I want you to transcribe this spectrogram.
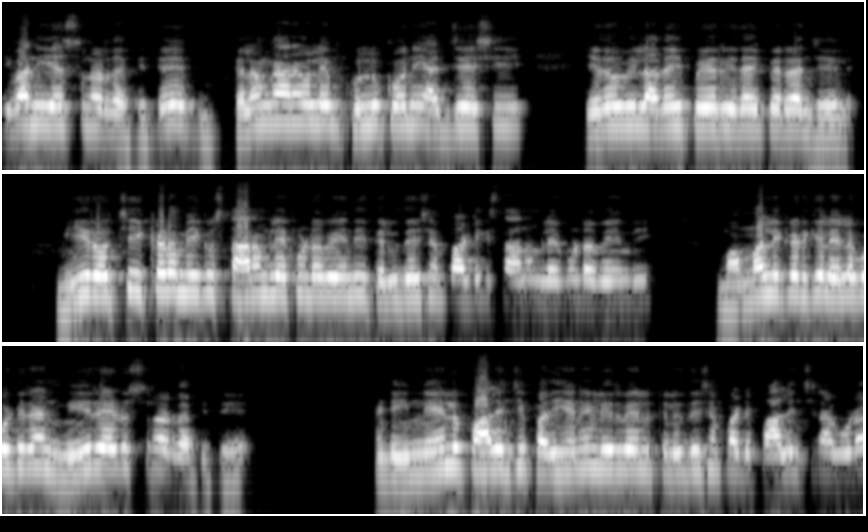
ఇవన్నీ చేస్తున్నారు తప్పితే తెలంగాణ వాళ్ళు ఏం కుళ్ళుకొని అది చేసి ఏదో వీళ్ళు అదైపోయారు ఇదైపోయారు అని చేయలే. మీరు వచ్చి ఇక్కడ మీకు స్థానం లేకుండా పోయింది తెలుగుదేశం పార్టీకి స్థానం లేకుండా పోయింది మమ్మల్ని ఇక్కడికి వెళ్ళి వెళ్ళగొట్టిరని మీరు ఏడుస్తున్నారు తప్పితే అంటే ఇన్నేళ్ళు పాలించి పదిహేను ఏళ్ళు ఇరవై ఏళ్ళు తెలుగుదేశం పార్టీ పాలించినా కూడా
